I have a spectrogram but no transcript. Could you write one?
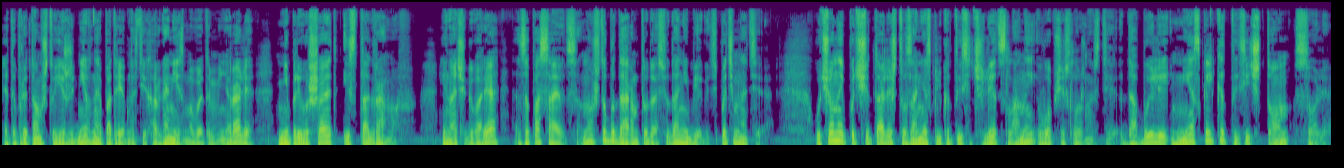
Это при том, что ежедневная потребность их организма в этом минерале не превышает и 100 граммов. Иначе говоря, запасаются, ну, чтобы даром туда-сюда не бегать, по темноте. Ученые подсчитали, что за несколько тысяч лет слоны в общей сложности добыли несколько тысяч тонн соли.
